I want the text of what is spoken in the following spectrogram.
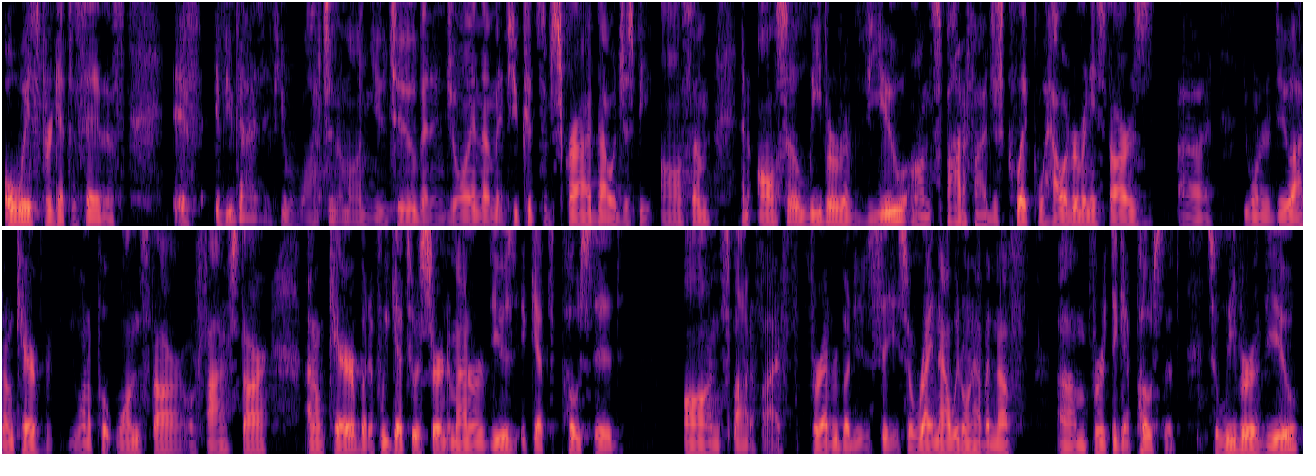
always forget to say this. If if you guys if you're watching them on YouTube and enjoying them, if you could subscribe, that would just be awesome. And also leave a review on Spotify. Just click however many stars uh, you want to do. I don't care if you want to put one star or five star. I don't care. But if we get to a certain amount of reviews, it gets posted on Spotify f- for everybody to see. So right now we don't have enough um, for it to get posted. So leave a review.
